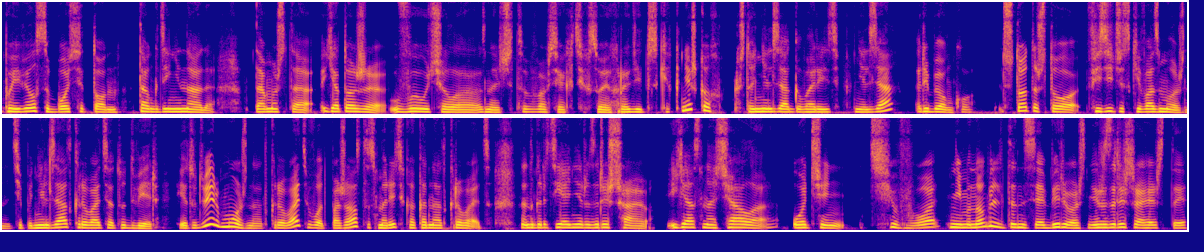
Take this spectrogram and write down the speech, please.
появился босси-тон там, где не надо. Потому что я тоже выучила, значит, во всех этих своих родительских книжках, что нельзя говорить «нельзя» ребенку, что-то, что физически возможно. Типа нельзя открывать эту дверь. И эту дверь можно открывать. Вот, пожалуйста, смотрите, как она открывается. Надо говорить, я не разрешаю. И я сначала очень чего? Немного ли ты на себя берешь, не разрешаешь ты?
